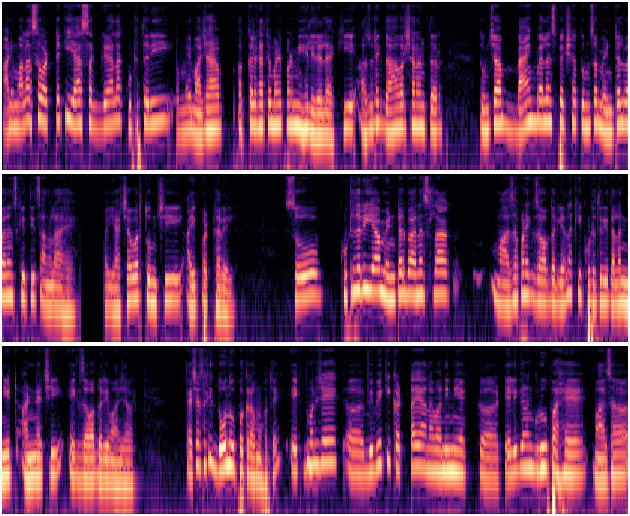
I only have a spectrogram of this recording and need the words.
आणि मला असं वाटतं की या सगळ्याला कुठेतरी म्हणजे माझ्या अक्कलखातेमुळे पण मी हे लिहिलेलं आहे की अजून एक दहा वर्षानंतर तुमच्या बँक बॅलन्सपेक्षा तुमचा मेंटल बॅलन्स किती चांगला आहे? याच्यावर तुमची ऐपत ठरेल. सो कुठेतरी या मेंटल बॅलन्सला माझं पण एक जबाबदारी आहे ना की कुठेतरी त्याला नीट आणण्याची एक जबाबदारी आहे माझ्यावर. त्याच्यासाठी दोन उपक्रम होते. एक म्हणजे विवेकी कट्टा या नावाने मी एक टेलिग्राम ग्रुप आहे. माझा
